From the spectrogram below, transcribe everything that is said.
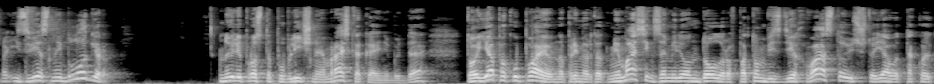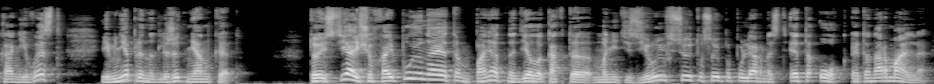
известный блогер, ну или просто публичная мразь какая-нибудь, да, то я покупаю, например, этот мемасик за миллион долларов, потом везде хвастаюсь, что я вот такой Kanye West, и мне принадлежит нянкет. То есть я еще хайпую на этом, понятное дело, как-то монетизирую всю эту свою популярность. Это ок, это нормально.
